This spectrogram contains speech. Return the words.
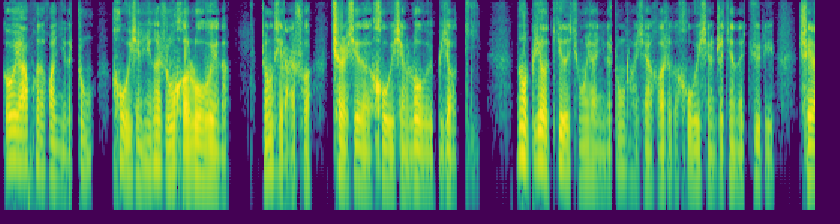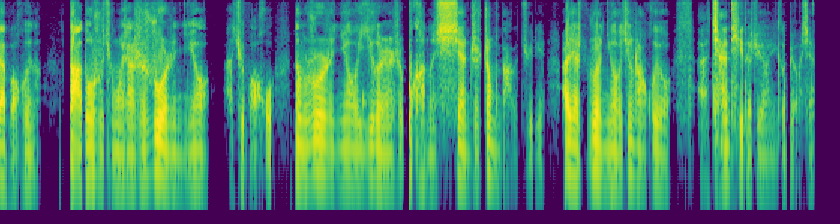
高位压迫的话，你的中后卫线应该如何落位呢？整体来说，切尔西的后卫线落位比较低。那么比较低的情况下，你的中场线和这个后卫线之间的距离谁来保护呢？大多数情况下是若日尼奥来去保护。那么若日尼奥一个人是不可能限制这么大的距离，而且若日尼奥经常会有哎前踢的这样一个表现。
